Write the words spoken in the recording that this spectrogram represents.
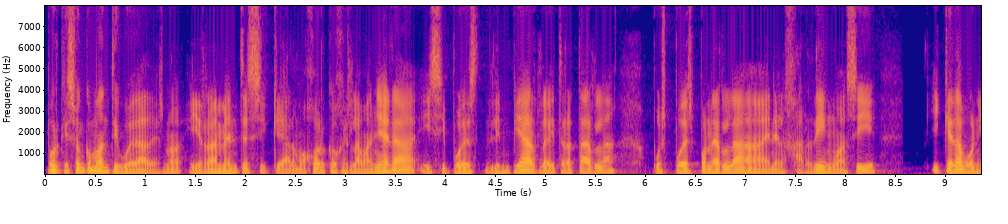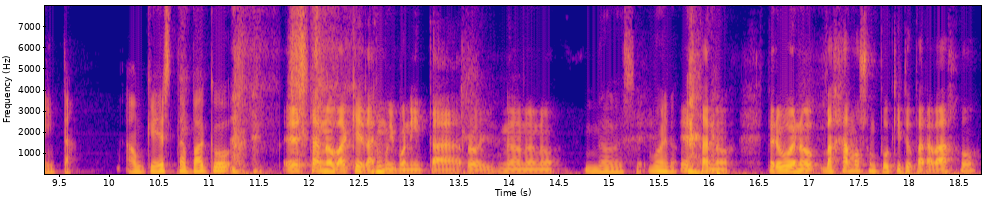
porque son como antigüedades, ¿no? Y realmente sí que a lo mejor coges la bañera y si puedes limpiarla y tratarla, pues puedes ponerla en el jardín o así y queda bonita. Aunque esta, Paco... esta no va a quedar muy bonita, Roy. No, no, no. No lo sé. Bueno. Esta no. Pero bueno, bajamos un poquito para abajo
